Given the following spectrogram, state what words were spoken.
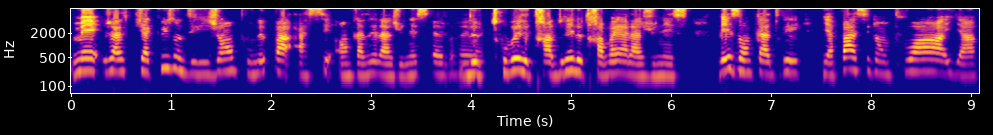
Mais j'accuse nos dirigeants pour ne pas assez encadrer la jeunesse, de trouver, de donner de travail à la jeunesse, les encadrer. Il n'y a pas assez d'emplois, il n'y a,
